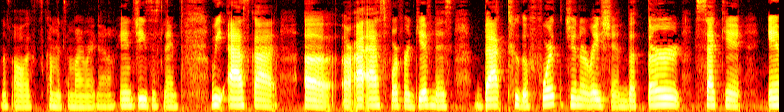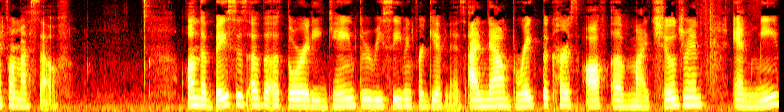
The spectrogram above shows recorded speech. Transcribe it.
that's all that's coming to mind right now. In Jesus' name, we ask God, uh, or I ask for forgiveness back to the fourth generation, the third, second, and for myself. On the basis of the authority gained through receiving forgiveness, I now break the curse off of my children and me.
